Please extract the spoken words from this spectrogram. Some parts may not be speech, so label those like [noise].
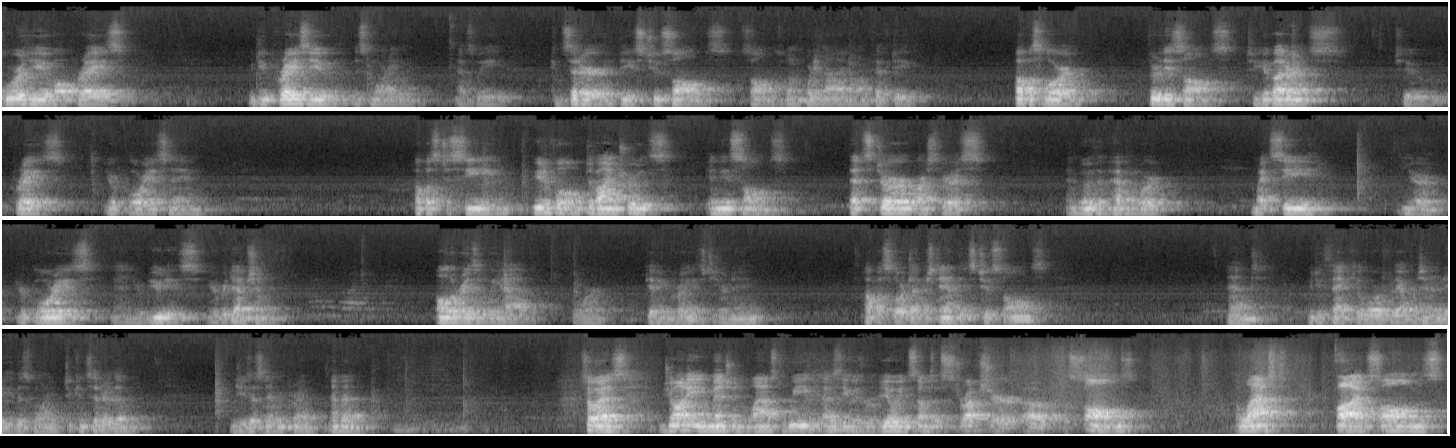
worthy of all praise. We do praise you this morning as we consider these two Psalms, Psalms 149 and 150. Help us, Lord, through these Psalms to give utterance to praise your glorious name. Help us to see beautiful divine truths in these Psalms that stir our spirits and move them heavenward. might see your, your glories and your beauties, your redemption, all the reason we have for giving praise to your name. Help us, Lord, to understand these two Psalms. And we do thank you, Lord, for the opportunity this morning to consider them. In Jesus' name we pray. Amen. So, as Johnny mentioned last week, as he was reviewing some of the structure of the Psalms, the last five Psalms,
